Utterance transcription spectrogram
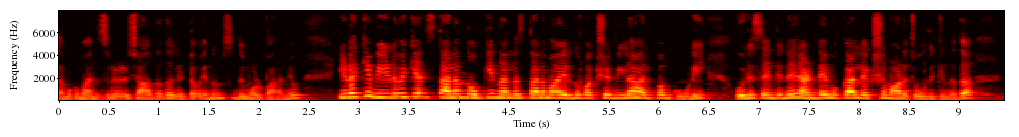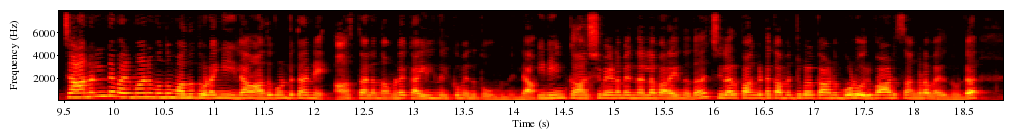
നമുക്ക് മനസ്സിനൊരു ശാന്തത കിട്ടും എന്നും സുതിമോൾ പറഞ്ഞു. ഇടയ്ക്ക് വീട് വെക്കാൻ സ്ഥലം നോക്കി നല്ല സ്ഥലമായിരുന്നു. പക്ഷെ വില അല്പം കൂടി. ഒരു സെന്റിന് രണ്ടേ മുക്കാൽ ലക്ഷമാണ് ചോദിക്കുന്നത്. ചാനലിന്റെ വരുമാനമൊന്നും വന്നു തുടങ്ങിയില്ല. അതുകൊണ്ട് തന്നെ ആ സ്ഥലം നമ്മുടെ കയ്യിൽ നിൽക്കുമെന്ന് തോന്നുന്നില്ല. ഇനിയും കാശ് വേണമെന്നല്ല പറയുന്നത്. ചിലർ പങ്കിട്ട കമന്റുകൾ കാണുമ്പോൾ ഒരുപാട് സങ്കടം വരുന്നുണ്ട്.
